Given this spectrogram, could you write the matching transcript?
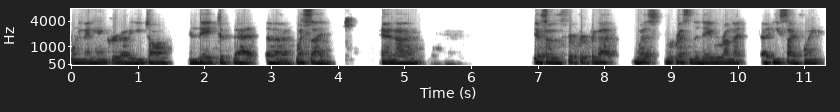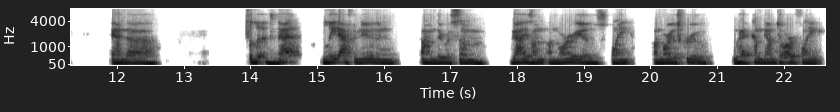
20-man hand crew out of Utah, and they took that uh, west side. And uh, yeah, so for, for, for, that west rest of the day, we were on that uh, east side flank, and uh, that late afternoon, um, there was some guys on on Mario's flank on Mario's crew who had come down to our flank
